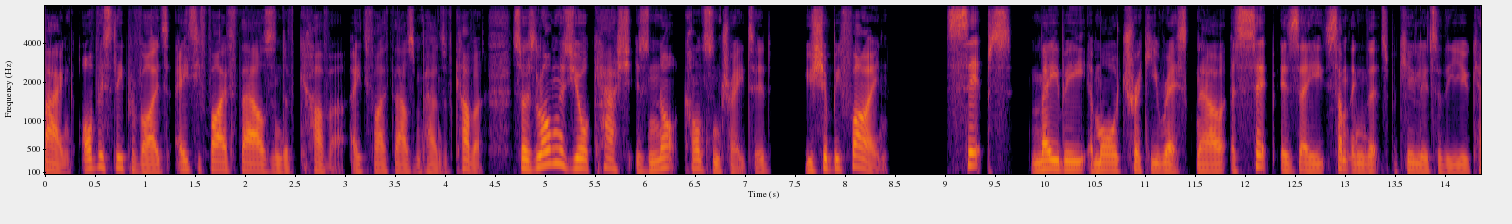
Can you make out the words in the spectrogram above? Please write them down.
bank obviously provides 85,000 of cover, 85,000 pounds of cover. So as long as your cash is not concentrated, you should be fine. SIPPs may be a more tricky risk. Now, a SIPP is a something that's peculiar to the UK.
